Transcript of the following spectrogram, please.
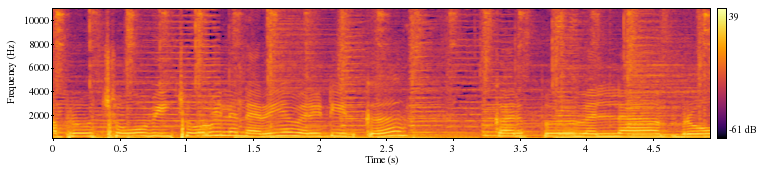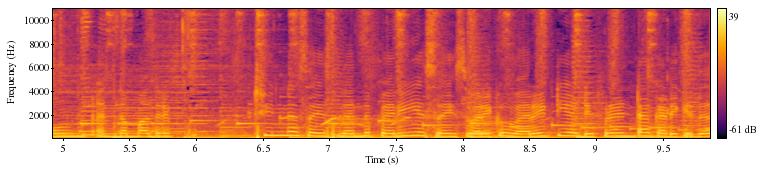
அப்புறம் சோவி சோவியில் நிறைய வெரைட்டி இருக்குது கருப்பு வெள்ளை ப்ரௌன் இந்த மாதிரி சின்ன சைஸ்லேருந்து பெரிய சைஸ் வரைக்கும் வெரைட்டியாக டிஃப்ரெண்ட்டாக கிடைக்குது.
